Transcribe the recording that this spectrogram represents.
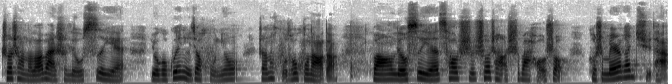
车厂的老板是刘四爷，有个闺女叫虎妞，长得虎头虎脑的，帮刘四爷操持车厂是把好手。可是没人敢娶她，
